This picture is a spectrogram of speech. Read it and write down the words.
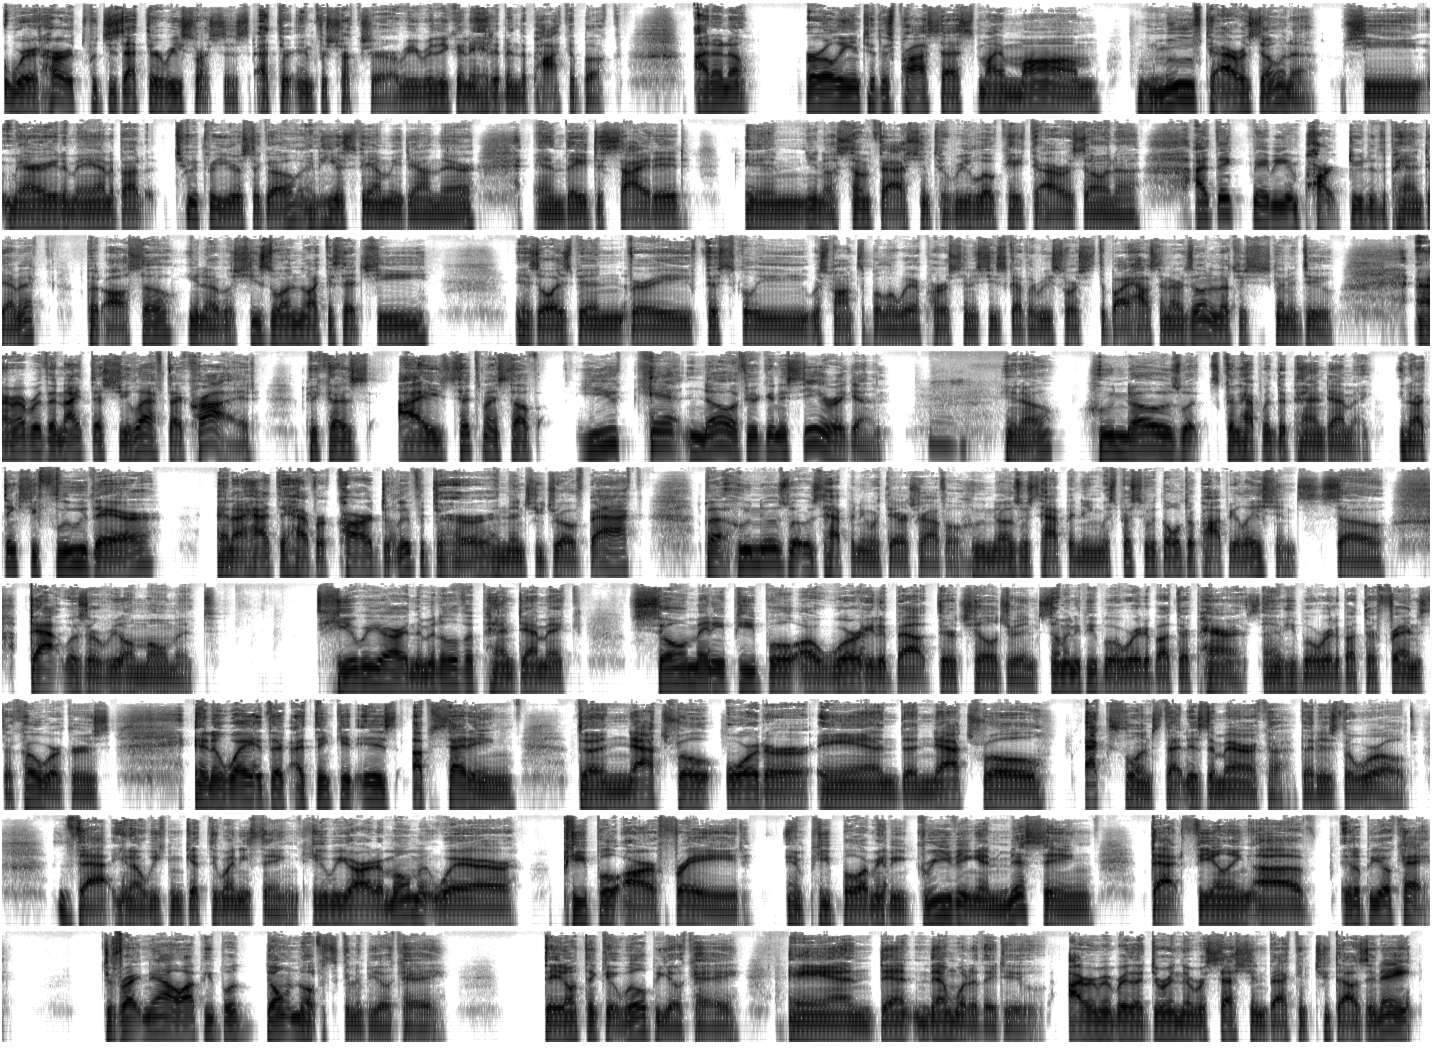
where it hurts, which is at their resources, at their infrastructure? Are we really going to hit them in the pocketbook? I don't know. Early into this process, my mom moved to Arizona. She married a man about two or three years ago, and he has family down there. And they decided in you know some fashion to relocate to Arizona. I think maybe in part due to the pandemic, but also you know she's the one. Like I said, she has always been a very fiscally responsible, aware person, and she's got the resources to buy a house in Arizona. And that's what she's going to do. And I remember the night that she left, I cried because I said to myself, "You can't know if you're going to see her again." Mm. You know, who knows what's going to happen with the pandemic? You know, I think she flew there and I had to have her car delivered to her and then she drove back. But who knows what was happening with air travel? Who knows what's happening, especially with older populations? So that was a real moment. Here we are in the middle of a pandemic. So many people are worried about their children. So many people are worried about their parents. So many people are worried about their friends, their coworkers in a way that I think it is upsetting the natural order and the natural excellence that is America, that is the world, that, you know, we can get through anything. Here we are at a moment where people are afraid and people are maybe grieving and missing that feeling of it'll be okay. Because right now, a lot of people don't know if it's going to be okay. They don't think it will be okay. And then, then what do they do? I remember that during the recession back in 2008,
